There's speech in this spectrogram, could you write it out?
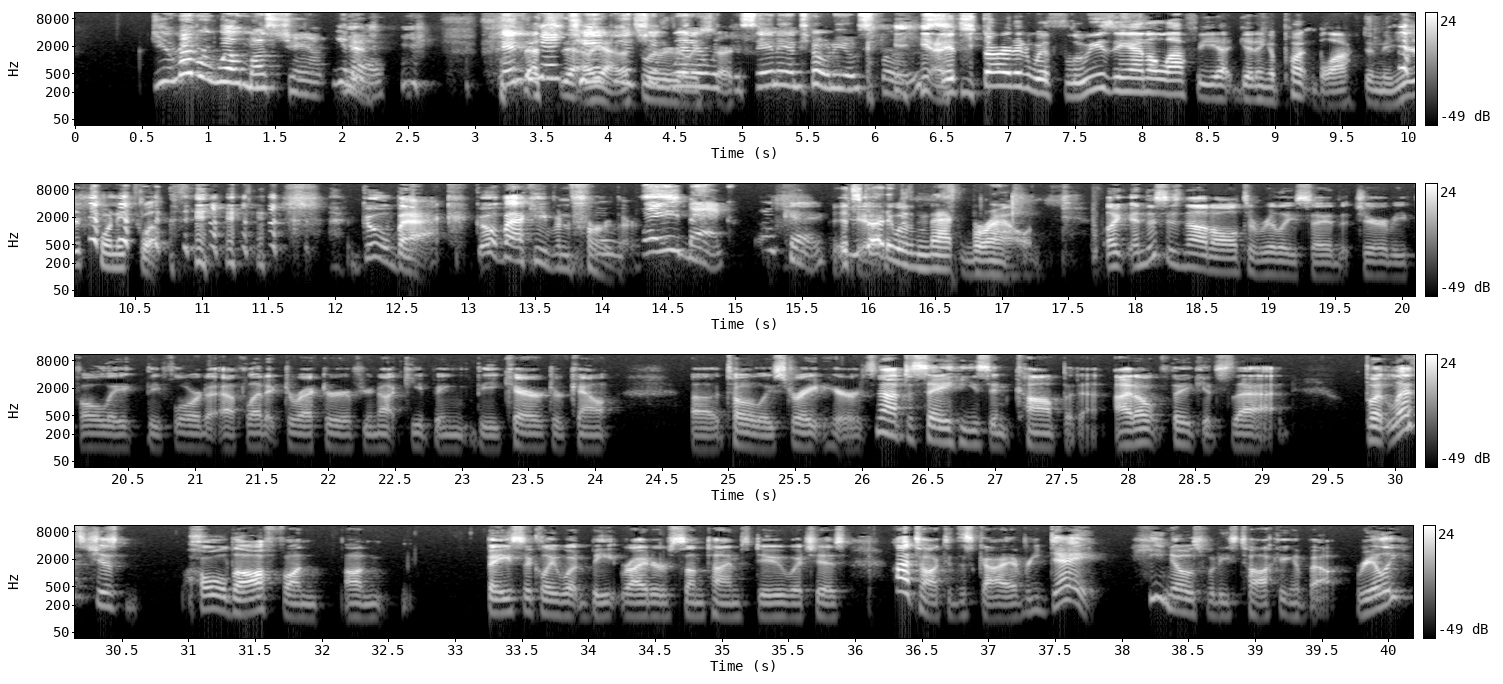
Do you remember Will Muschamp? You know, That's- NBA yeah, yeah, that's championship where we really winner with the San Antonio Spurs. Yeah. It started with Louisiana Lafayette getting a punt blocked in the year 2012. go back, go back even further. Way back. Okay. It Yeah. started with Mack Brown. like and this is not all to really say that Jeremy Foley, the Florida athletic director, if you're not keeping the character count uh, totally straight here, it's not to say he's incompetent. I don't think it's that. But let's just hold off on on basically what beat writers sometimes do, which is I talk to this guy every day. He knows what he's talking about. Really?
